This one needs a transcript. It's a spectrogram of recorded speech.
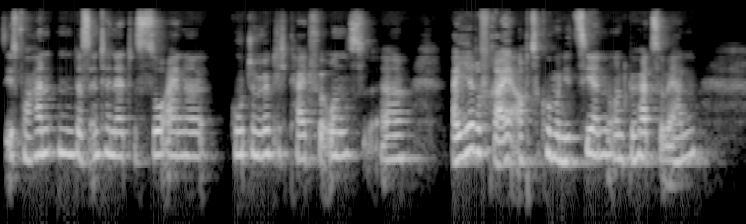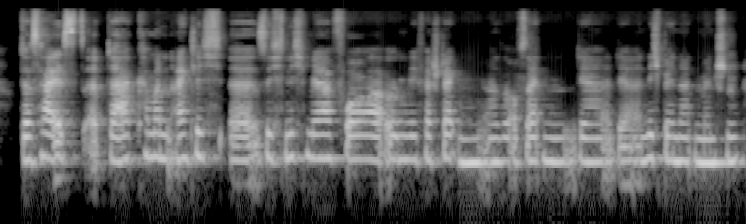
sie ist vorhanden. Das Internet ist so eine gute Möglichkeit für uns, äh, barrierefrei auch zu kommunizieren und gehört zu werden. Das heißt, äh, da kann man eigentlich äh, sich nicht mehr vor irgendwie verstecken, also auf Seiten der, der nicht behinderten Menschen.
